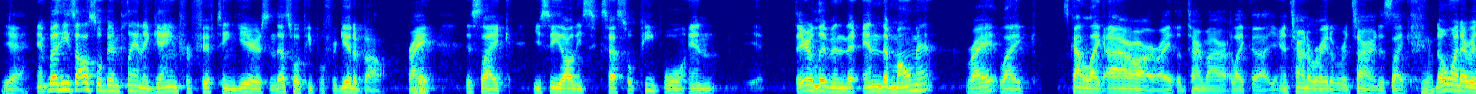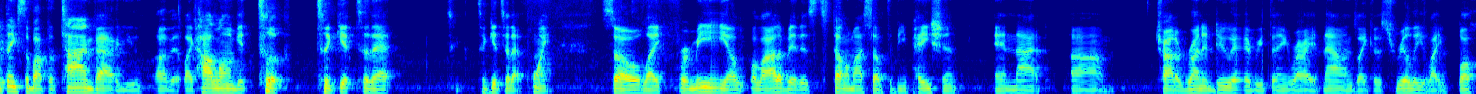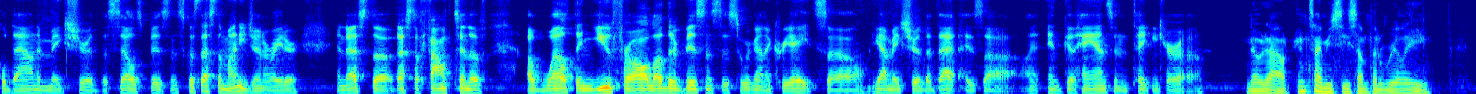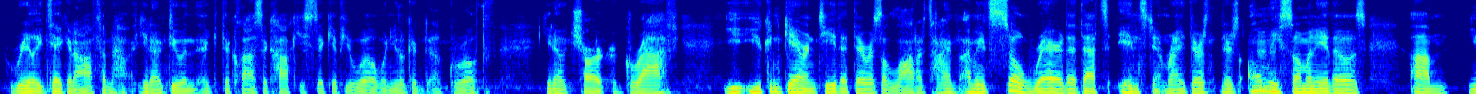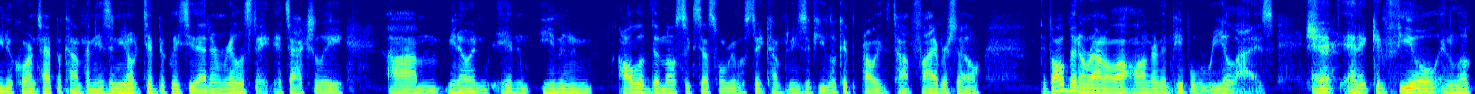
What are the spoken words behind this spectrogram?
yeah and but he's also been playing a game for 15 years and that's what people forget about right yep. it's like you see all these successful people and they're living in the moment right like it's kind of like IRR, right? The term IRR, like uh, your internal rate of return. It's like yep. no one ever thinks about the time value of it, like how long it took to get to that to, to get to that point. So, like for me, a, a, lot of it is telling myself to be patient and not um, try to run and do everything right now and like it's really like buckle down and make sure the sales business because that's the money generator and that's the that's the fountain of of wealth and you for all other businesses we're going to create. So you got to make sure that that is uh in good hands and taken care of. No doubt. Anytime you see something really really taking off and you know doing the classic hockey stick if you will when you look at a growth you know chart or graph you you can guarantee that there was a lot of time. I mean, it's so rare that that's instant, right? There's there's only mm-hmm. so many of those um, unicorn type of companies, and you don't typically see that in real estate. It's actually, um, you know, in in even all of the most successful real estate companies, if you look at probably the top five or so, they've all been around a lot longer than people realize, sure. and it, and it can feel and look.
